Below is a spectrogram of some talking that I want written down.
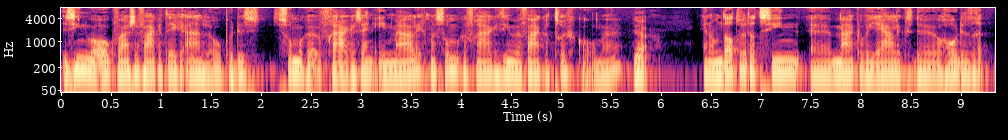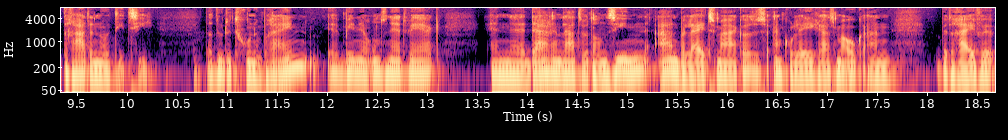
zien we ook waar ze vaker tegenaan lopen. Dus sommige vragen zijn eenmalig, maar sommige vragen zien we vaker terugkomen. Ja. En omdat we dat zien, maken we jaarlijks de rode dradennotitie. Dat doet het Groene Brein binnen ons netwerk. En uh, daarin laten we dan zien aan beleidsmakers, dus aan collega's, maar ook aan bedrijven.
